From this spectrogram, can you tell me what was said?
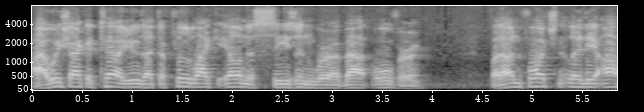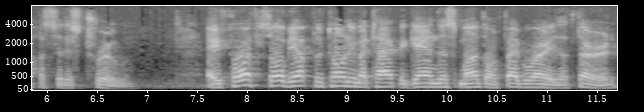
I wish I could tell you that the flu-like illness season were about over, but unfortunately the opposite is true. A fourth Soviet plutonium attack began this month on February the 3rd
